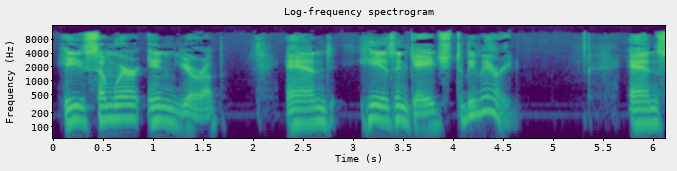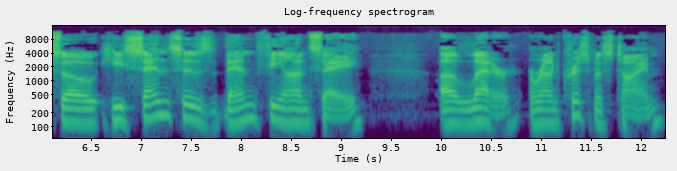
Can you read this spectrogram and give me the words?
He's somewhere in Europe and he is engaged to be married. And so he sends his then fiancee a letter around Christmas time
